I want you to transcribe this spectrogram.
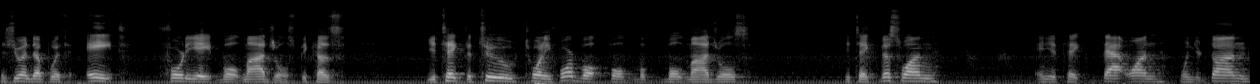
is you end up with eight 48 volt modules because you take the two 24 volt, volt, volt modules, you take this one, and you take that one when you're done,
